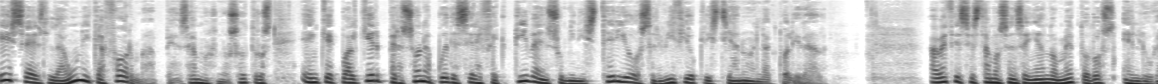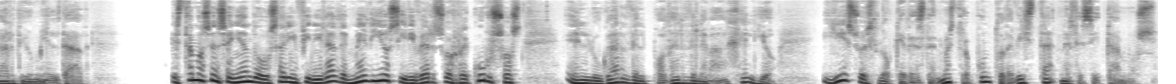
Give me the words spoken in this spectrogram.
Esa es la única forma, pensamos nosotros, en que cualquier persona puede ser efectiva en su ministerio o servicio cristiano en la actualidad. A veces estamos enseñando métodos en lugar de humildad. Estamos enseñando a usar infinidad de medios y diversos recursos en lugar del poder del Evangelio, y eso es lo que desde nuestro punto de vista necesitamos.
